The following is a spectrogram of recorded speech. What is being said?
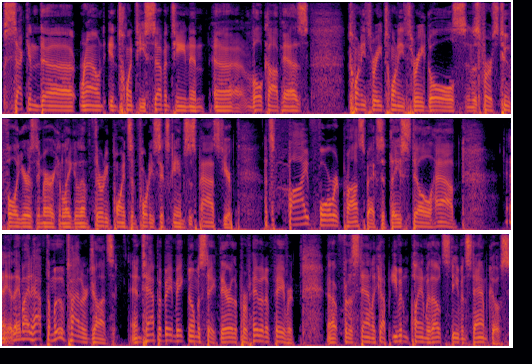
second uh, round in 2017, and uh, Volkov has 23 23 goals in his first two full years in the American League, and then 30 points in 46 games this past year. That's five forward prospects that they still have. They might have to move Tyler Johnson. And Tampa Bay, make no mistake, they're the prohibitive favorite uh, for the Stanley Cup, even playing without Steven Stamkos.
